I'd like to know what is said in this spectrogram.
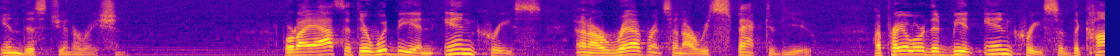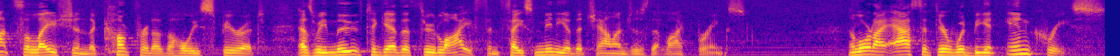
in this generation. Lord, I ask that there would be an increase in our reverence and our respect of you. I pray, O Lord, there'd be an increase of the consolation, the comfort of the Holy Spirit as we move together through life and face many of the challenges that life brings. And Lord, I ask that there would be an increase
